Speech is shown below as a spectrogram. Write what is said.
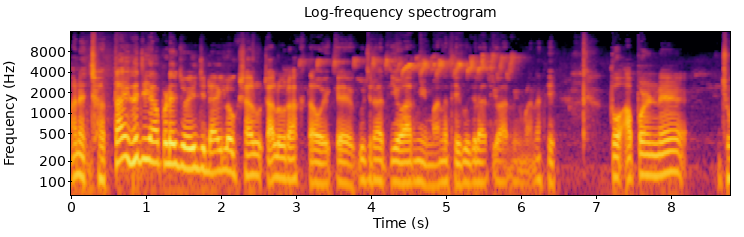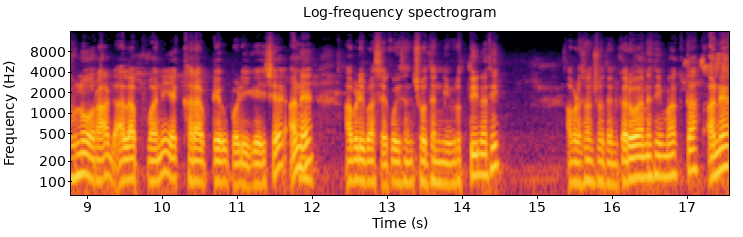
અને છતાંય હજી આપણે જો એ જ ડાયલોગ સારું ચાલુ રાખતા હોય કે ગુજરાતીઓ આર્મીમાં નથી ગુજરાતીઓ આર્મીમાં નથી તો આપણને જૂનો રાગ આલાપવાની એક ખરાબ ટેવ પડી ગઈ છે. અને આપણી પાસે કોઈ સંશોધનની વૃત્તિ નથી. આપણે સંશોધન કરવા નથી માગતા. અને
